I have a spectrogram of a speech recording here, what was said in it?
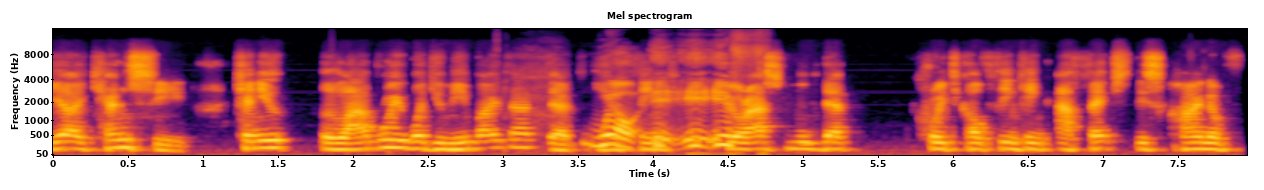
Yeah, I can see. Can you elaborate what you mean by that? That Well, you think i- i- if- you're asking me that critical thinking affects this kind of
